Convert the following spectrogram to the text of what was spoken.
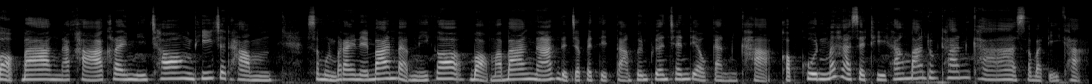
บอกบ้างนะคะ ใครมีช่องที่จะทำสมุนไพรในบ้านแบบนี้ก็บอกมาบ้างนะ เดี๋ยวจะไปติดตามเพื่อนๆเช่นเดียวกันค่ะ ขอบคุณมหาเศรษฐีข้างบ้านทุกท่านค่ะ สวัสดีค่ะ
